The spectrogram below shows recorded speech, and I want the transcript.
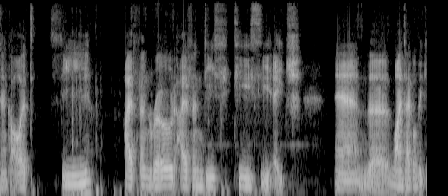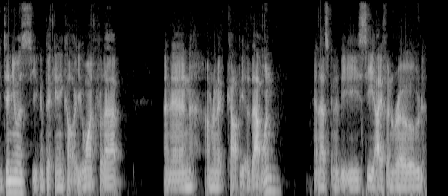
and call it C hyphen road hyphen DTCH. And the line type will be continuous. You can pick any color you want for that. And then I'm going to make a copy of that one. And that's going to be C hyphen road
